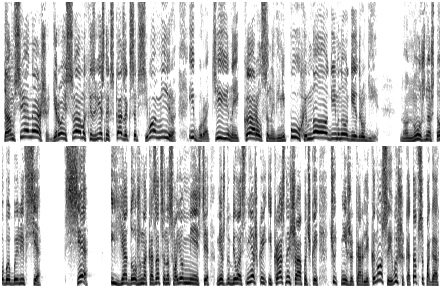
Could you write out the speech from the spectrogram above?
Там все наши, герои самых известных сказок со всего мира. И Буратино, и Карлсон, и Винни-Пух, и многие-многие другие. Но нужно, чтобы были все. Все! И я должен оказаться на своем месте, между Белоснежкой и Красной Шапочкой, чуть ниже карлика носа и выше кота в сапогах.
